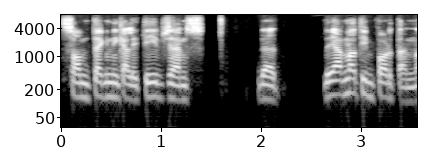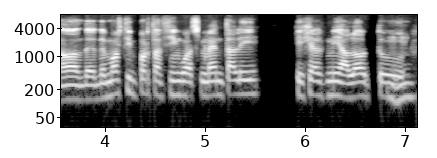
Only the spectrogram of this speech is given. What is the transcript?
some technical tips and that they are not important. No, the, the most important thing was mentally. He helped me a lot to mm-hmm.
